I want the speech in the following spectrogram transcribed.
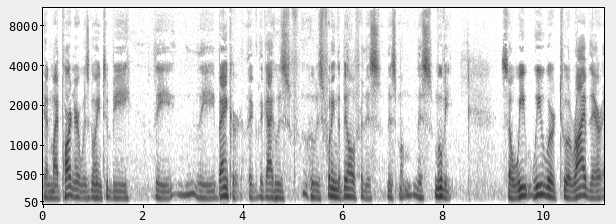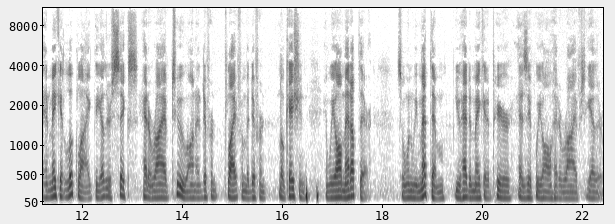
And my partner was going to be the the banker, the, the guy who's who's footing the bill for this this this movie. So we, we were to arrive there and make it look like the other six had arrived too on a different flight from a different location, and we all met up there. So when we met them, you had to make it appear as if we all had arrived together,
